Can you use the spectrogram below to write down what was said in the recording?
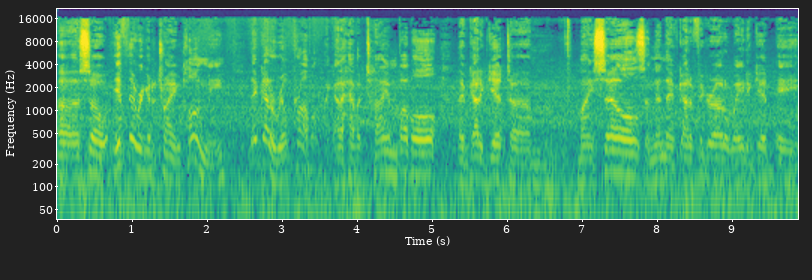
uh, so if they were going to try and clone me, they've got a real problem. They got to have a time bubble. They've got to get um, my cells, and then they've got to figure out a way to get a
